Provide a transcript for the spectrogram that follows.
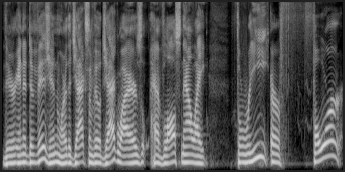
they're in a division where the Jacksonville Jaguars have lost now like three or four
